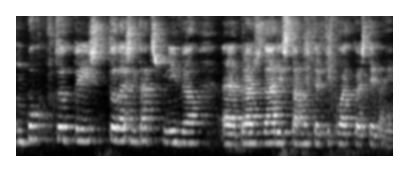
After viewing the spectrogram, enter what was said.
um pouco por todo o país, toda a gente está disponível uh, para ajudar e está muito articulado com esta ideia.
